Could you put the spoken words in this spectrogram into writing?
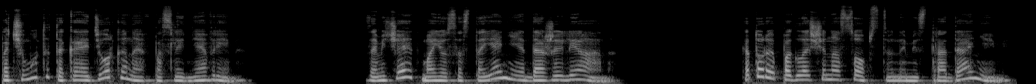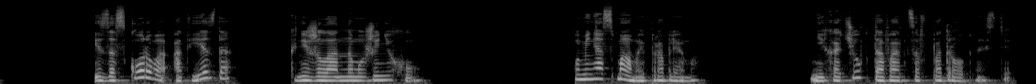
«Почему ты такая дерганая в последнее время?» Замечает мое состояние даже Лиана, которая поглощена собственными страданиями из-за скорого отъезда к нежеланному жениху. У меня с мамой проблема. Не хочу вдаваться в подробности.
